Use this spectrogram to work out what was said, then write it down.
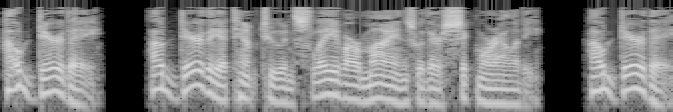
How dare they? How dare they attempt to enslave our minds with their sick morality? How dare they?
